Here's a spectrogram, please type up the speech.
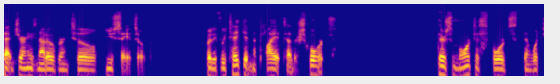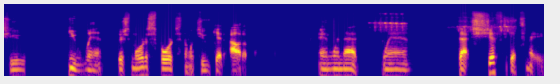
that journey is not over until you say it's over. But if we take it and apply it to other sports, there's more to sports than what you you win. There's more to sports than what you get out of them. And when that when that shift gets made,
